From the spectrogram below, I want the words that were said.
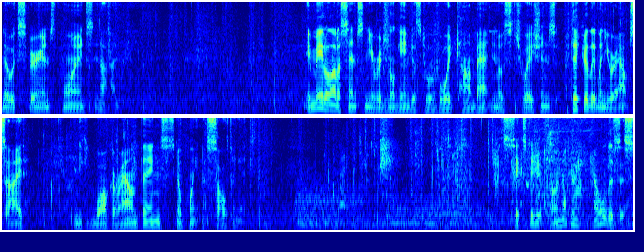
No experience points, nothing. It made a lot of sense in the original game just to avoid combat in most situations, particularly when you were outside and you could walk around things. There's no point in assaulting it. Six-digit phone number? How old is this?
